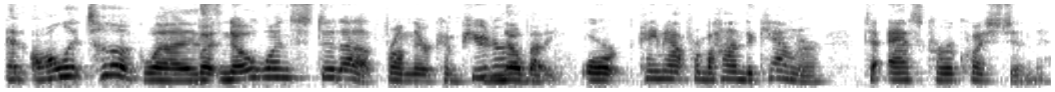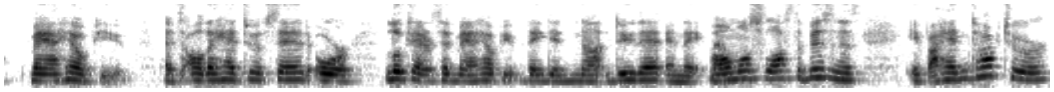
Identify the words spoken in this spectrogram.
And all it took was But no one stood up from their computer nobody. or came out from behind the counter to ask her a question. May I help you? That's all they had to have said, or looked at her and said, May I help you? They did not do that, and they No. almost lost the business. If I hadn't talked to her,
